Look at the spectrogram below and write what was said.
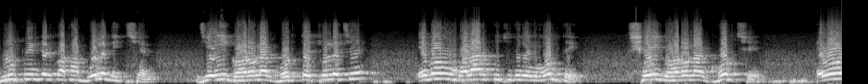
ব্লু প্রিন্টের কথা বলে দিচ্ছেন যে এই ঘটনা ঘটতে চলেছে এবং বলার কিছুদিনের মধ্যে সেই ঘটনা ঘটছে এবং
